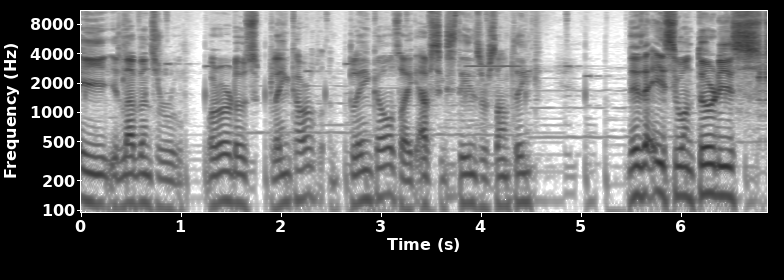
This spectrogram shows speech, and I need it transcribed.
a11s or what are those playing cards playing cards like f16s or something. There's the AC-130s.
